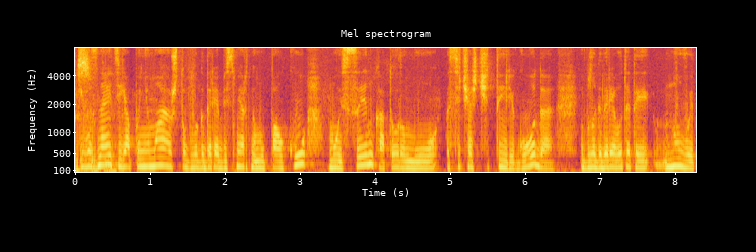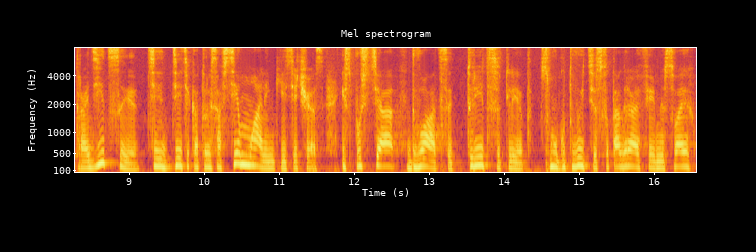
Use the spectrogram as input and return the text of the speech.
И 600 вы знаете, я понимаю, что благодаря бессмертному полку мой сын, которому сейчас 4 года, благодаря вот этой новой традиции, те дети, которые совсем маленькие сейчас, и спустя 20-30 лет смогут выйти с фотографиями своих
